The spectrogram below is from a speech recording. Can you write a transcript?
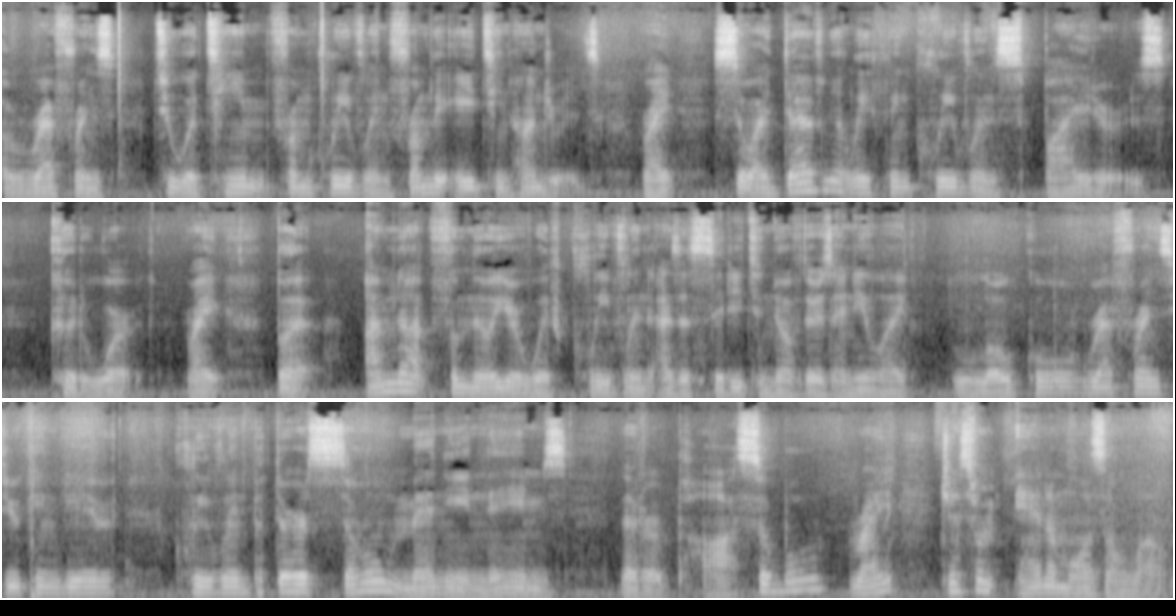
a reference to a team from Cleveland from the 1800s, right? So I definitely think Cleveland Spiders could work, right? But I'm not familiar with Cleveland as a city to know if there's any like local reference you can give Cleveland, but there are so many names that are possible, right? Just from animals alone,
